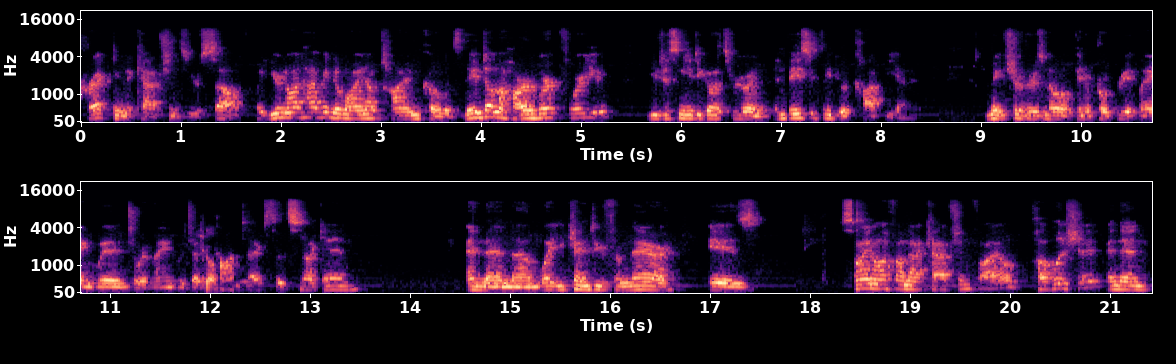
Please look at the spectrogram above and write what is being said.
correcting the captions yourself. But you're not having to line up time codes. They've done the hard work for you. You just need to go through and, and basically do a copy edit. Make sure there's no inappropriate language or language out of context that's snuck in. And then um, what you can do from there is sign off on that caption file, publish it, and then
